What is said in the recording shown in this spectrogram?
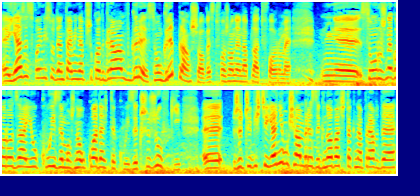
E, Ja ze swoimi studentami na przykład grałam w gry. Są gry planszowe stworzone na platformę. Mm, e, Są różnego rodzaju quizy, można układać te quizy, krzyżówki. E, Rzeczywiście ja nie musiałam rezygnować tak naprawdę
